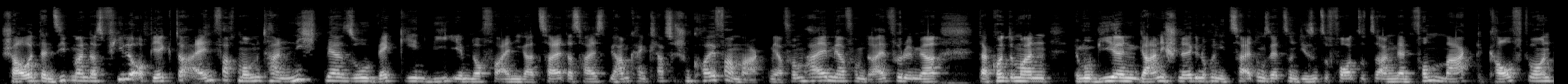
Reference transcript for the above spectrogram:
schaut, dann sieht man, dass viele Objekte einfach momentan nicht mehr so weggehen wie eben noch vor einiger Zeit. Das heißt, wir haben keinen klassischen Käufermarkt mehr. Vom halben Jahr, vom Dreivierteljahr, da konnte man Immobilien gar nicht schnell genug in die Zeitung setzen und die sind sofort sozusagen dann vom Markt gekauft worden.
